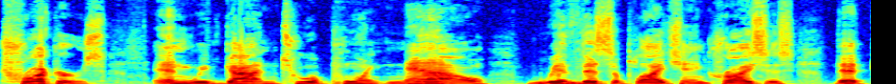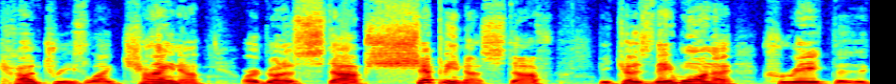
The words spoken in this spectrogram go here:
truckers, and we've gotten to a point now with this supply chain crisis that countries like China are going to stop shipping us stuff because they want to create the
